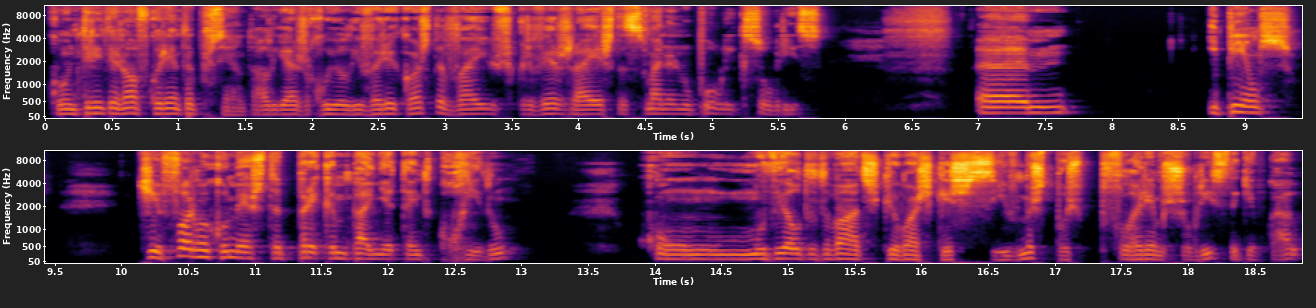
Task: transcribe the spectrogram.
com 39, 40%. Aliás, Rui Oliveira Costa veio escrever já esta semana no público sobre isso. Hum, e penso que a forma como esta pré-campanha tem decorrido, com um modelo de debates que eu acho que é excessivo, mas depois falaremos sobre isso daqui a bocado,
